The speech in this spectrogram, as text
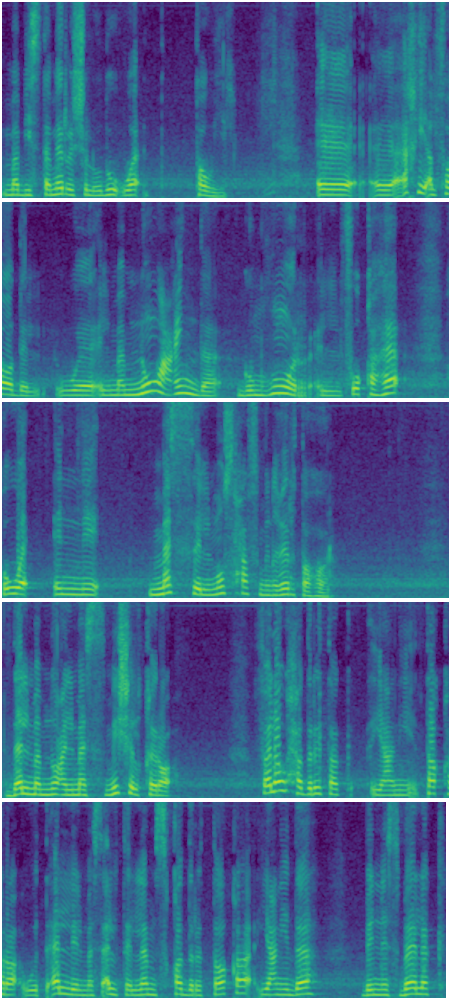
ما بيستمرش الوضوء وقت طويل. آه، آه، أخي الفاضل والممنوع عند جمهور الفقهاء هو أن مس المصحف من غير طهارة. ده الممنوع المس مش القراءة. فلو حضرتك يعني تقرأ وتقلل مسألة اللمس قدر الطاقة يعني ده بالنسبة لك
